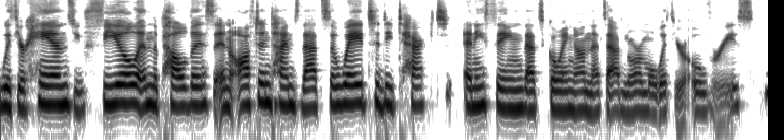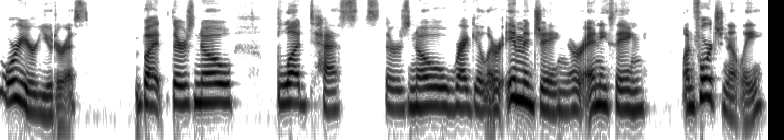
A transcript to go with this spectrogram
with your hands you feel in the pelvis. And oftentimes that's a way to detect anything that's going on that's abnormal with your ovaries or your uterus. But there's no blood tests, there's no regular imaging or anything, unfortunately,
